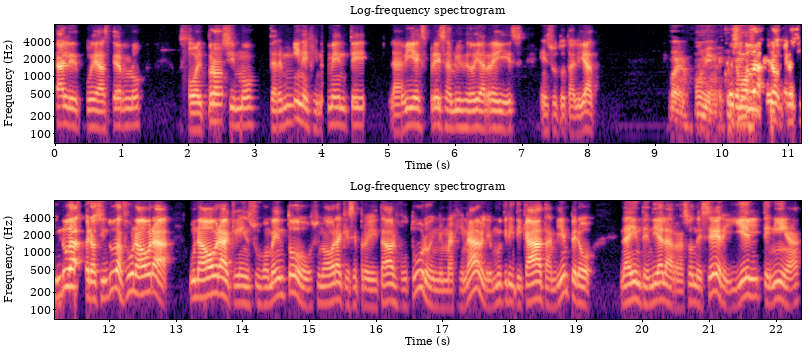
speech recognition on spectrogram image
alcalde puede hacerlo o el próximo termine finalmente la vía expresa Luis Bedoya Reyes en su totalidad. Bueno, muy bien. Pero sin, duda, pero, sin duda, pero sin duda fue una obra, una obra que en su momento es una obra que se proyectaba al futuro, inimaginable, muy criticada también, pero nadie entendía la razón de ser y él tenía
